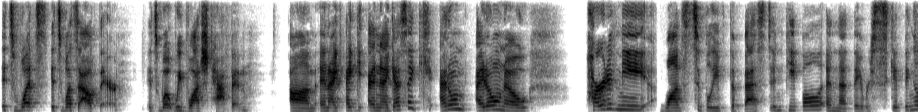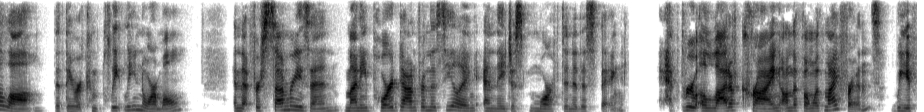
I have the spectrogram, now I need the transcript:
it's what's it's what's out there. It's what we've watched happen. Um, and I, I and I guess I I don't I don't know Part of me wants to believe the best in people and that they were skipping along, that they were completely normal, and that for some reason money poured down from the ceiling and they just morphed into this thing. Through a lot of crying on the phone with my friends, we've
